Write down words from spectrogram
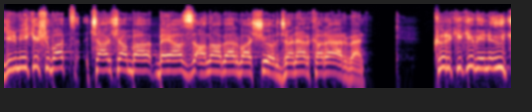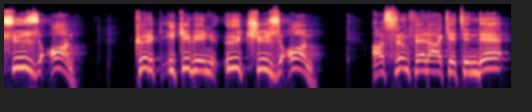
22 Şubat Çarşamba Beyaz Ana Haber başlıyor. Caner Karaerben. 42.310. 42.310. Asrın felaketinde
